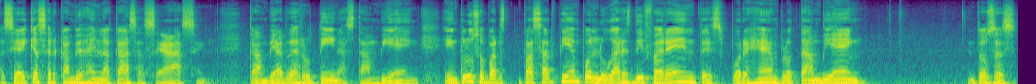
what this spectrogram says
Si hay que hacer cambios en la casa, se hacen. Cambiar de rutinas también. Incluso pasar tiempo en lugares diferentes, por ejemplo, también. Entonces,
